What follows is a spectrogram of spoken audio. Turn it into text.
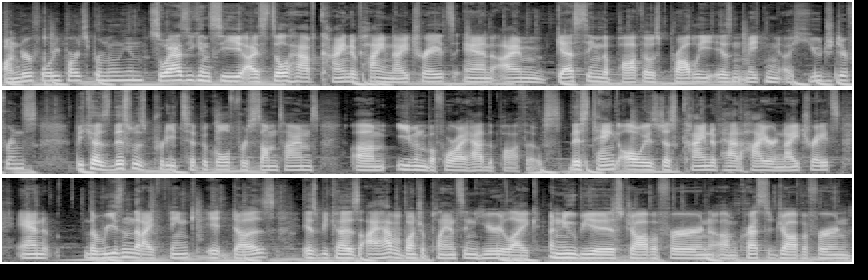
under 40 parts per million. So as you can see, I still have kind of high nitrates and I'm guessing the Pothos probably isn't making a huge difference because this was pretty typical for sometimes um, even before I had the Pothos. This tank always just kind of had higher nitrates and the reason that I think it does is because I have a bunch of plants in here like Anubias, Java Fern, um, Crested Java Fern,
